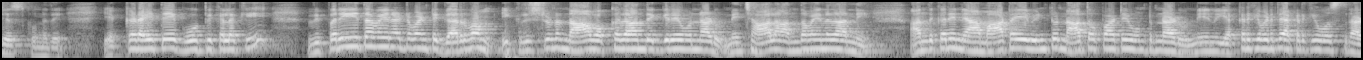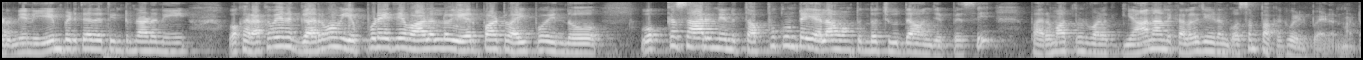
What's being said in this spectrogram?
చేసుకున్నదే. ఎక్కడైతే గోపికలకి విపరీతమైనటువంటి గర్వం ఈ కృష్ణుడు నా ఒక్కదాని దగ్గరే ఉన్నాడు నేను చాలా అందమైన దాన్ని అందుకని నా మాట వింటూ నాతో పాటే ఉంటున్నాడు నేను ఎక్కడికి పెడితే అక్కడికే వస్తున్నాడు నేను ఏం పెడితే అదే తింటున్నాడని ఒక రకమైన గర్వం ఎప్పుడైతే వాళ్ళల్లో ఏర్పాటు అయిపోయిందో ఒక్కసారి నేను తప్పుకుంటే ఎలా ఉంటుందో చూద్దామని చెప్పేసి పరమాత్ముడు వాళ్ళకి జ్ఞానాన్ని కలగజేయడం కోసం పక్కకు వెళ్ళిపోయాడు అనమాట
